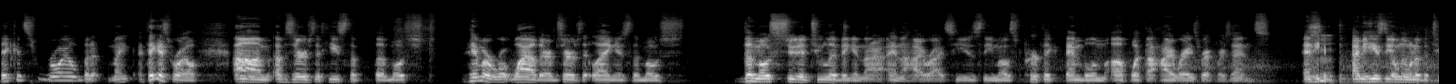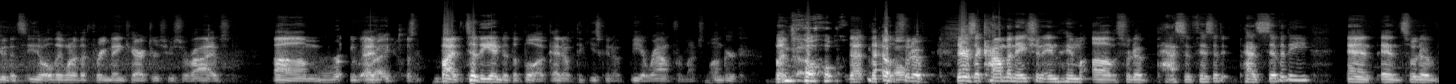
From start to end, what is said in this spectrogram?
think it's royal but it might i think it's royal um, observes that he's the, the most him or wilder observes that lang is the most the most suited to living in the in the high rise he is the most perfect emblem of what the high rise represents and he, I mean, he's the only one of the two that's he's the only one of the three main characters who survives. Um, R- and right. by to the end of the book, I don't think he's going to be around for much longer. But No. that that No. sort of there's a combination in him of sort of passivity, passivity and and sort of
